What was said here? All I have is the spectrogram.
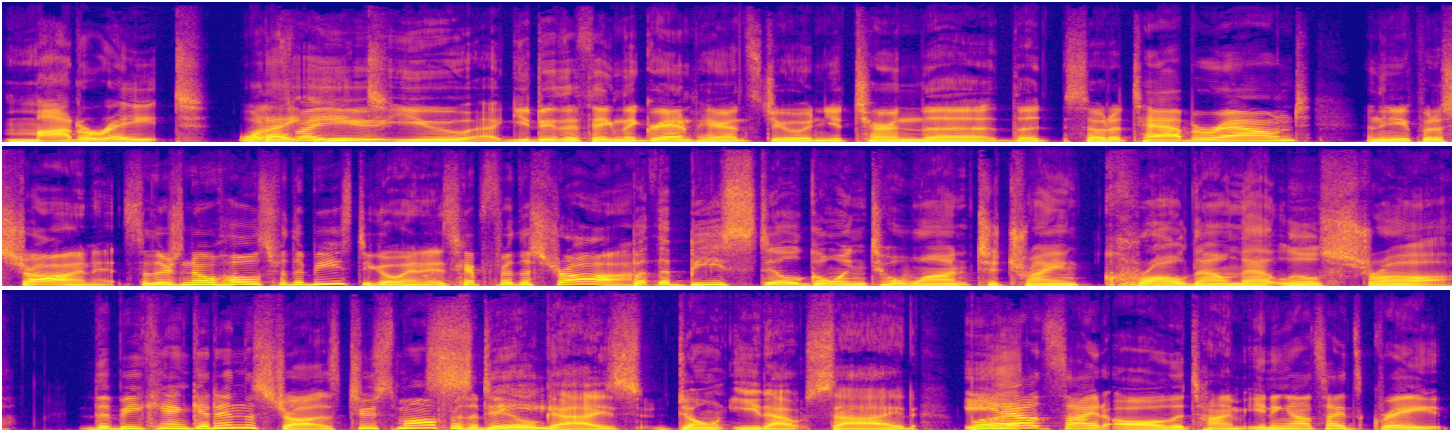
moderate what That's I eat. you you you do the thing that grandparents do, and you turn the the soda tab around, and then you put a straw in it. So there's no holes for the bees to go in, except for the straw. But the bee's still going to want to try and crawl down that little straw. The bee can't get in the straw; it's too small for the bee. Still, bee. guys, don't eat outside. Eat But- outside all the time. Eating outside's great.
